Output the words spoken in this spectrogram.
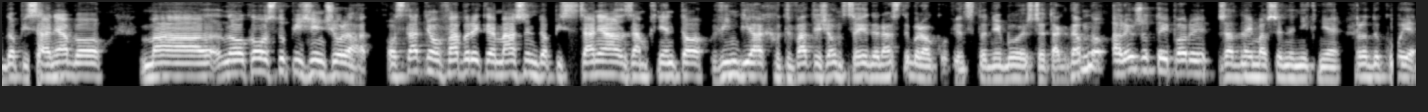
do pisania, bo ma no, około 150 lat. Ostatnią fabrykę maszyn do pisania zamknięto w Indiach w 2011 roku, więc to nie było jeszcze tak dawno, ale już od tej pory żadnej maszyny nikt nie produkuje.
